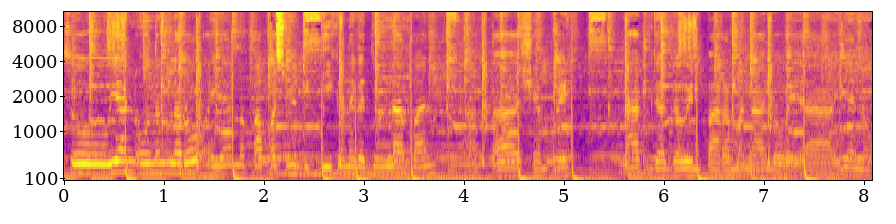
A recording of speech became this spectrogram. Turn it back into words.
So, yan, unang laro, ayan, mapapas nyo, dikdikan agad yung laban. At ah, syempre, lahat gagawin para manalo. Kaya, yan o,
